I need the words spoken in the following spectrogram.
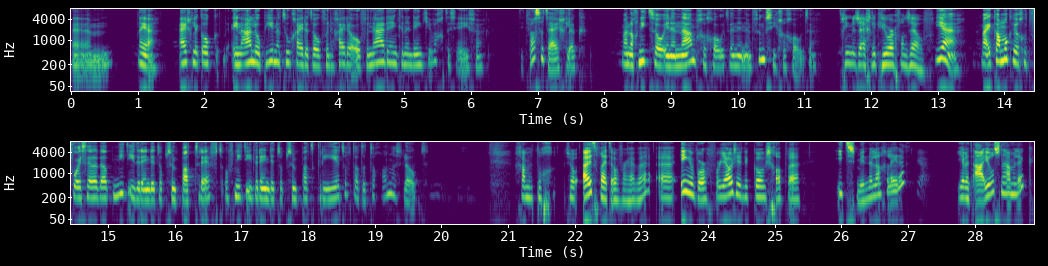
um, nou ja, eigenlijk ook in aanloop hier naartoe ga je, dat over, ga je daarover nadenken en denk je, wacht eens even, dit was het eigenlijk. Maar nog niet zo in een naam gegoten en in een functie gegoten. Het ging dus eigenlijk heel erg vanzelf. Ja, maar ik kan me ook heel goed voorstellen dat niet iedereen dit op zijn pad treft, of niet iedereen dit op zijn pad creëert, of dat het toch anders loopt. Gaan we het nog zo uitgebreid over hebben. Uh, Ingeborg, voor jou zijn de kooschappen iets minder lang geleden. Ja. Jij bent AJOS namelijk.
